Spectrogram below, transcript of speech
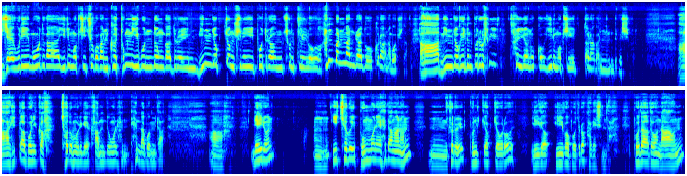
이제 우리 모두가 이름 없이 죽어간 그 독립운동가들을 민족 정신이 보드라운 손길로 한 번만이라도 끌어안아 봅시다. 아, 민족의 등불을 살려놓고 이름 없이 떠나간 님들이시오. 아, 읽다 보니까 저도 모르게 감동을 했나 봅니다. 아, 내일은 음, 이 책의 본문에 해당하는 음, 글을 본격적으로 읽어, 읽어보도록 하겠습니다. 보다 더 나은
